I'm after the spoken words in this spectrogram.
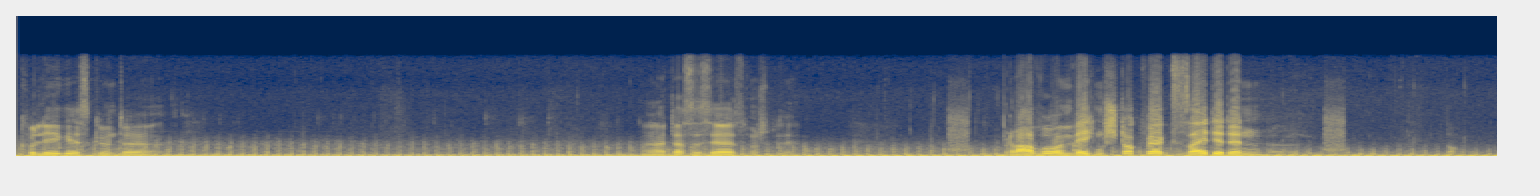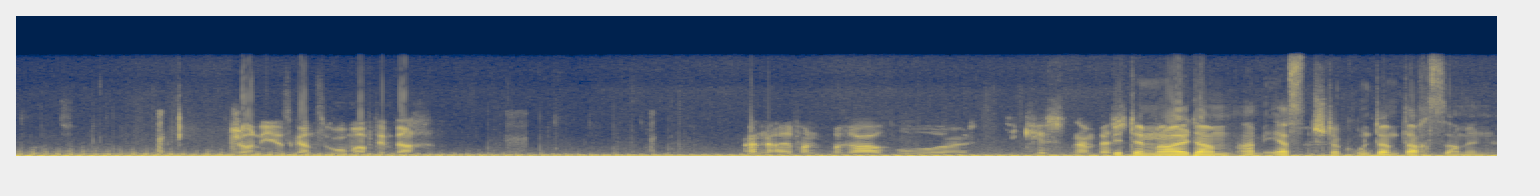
Kollege ist Günther. Ah, das ist ja jetzt mal speziell. Bravo, in welchem Stockwerk seid ihr denn? Johnny ist ganz oben auf dem Dach. An Alpha und Bravo die Kisten am besten Bitte mal dann am ersten Stock unterm Dach sammeln.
